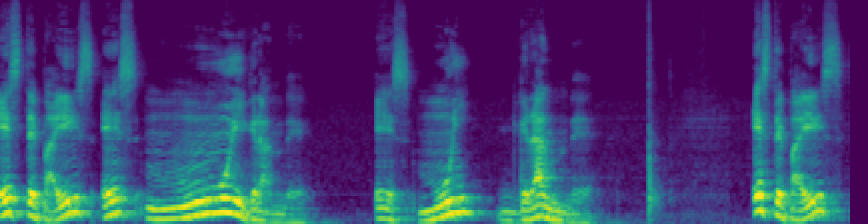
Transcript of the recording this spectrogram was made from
Este país es muy grande. Es muy grande. Este país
